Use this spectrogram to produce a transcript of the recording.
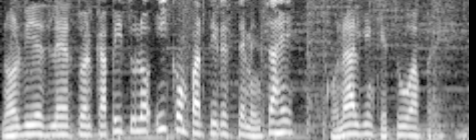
No olvides leer todo el capítulo y compartir este mensaje con alguien que tú aprecies.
